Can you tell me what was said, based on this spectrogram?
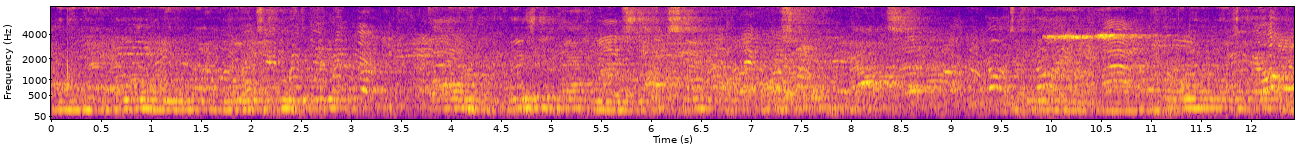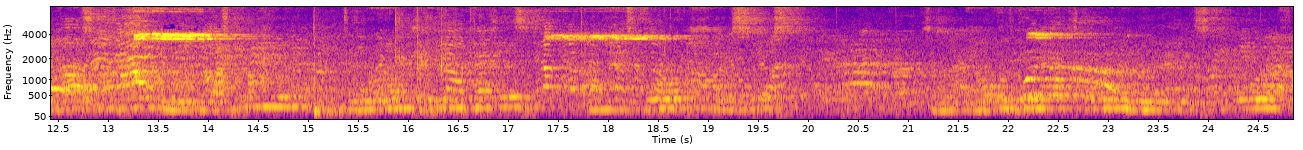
on the mat board, and either round one, conclusion of we will stop seeing our varsity bouts. We'll 30 minute lunch break for the and and five, and six. So the four, five, and.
